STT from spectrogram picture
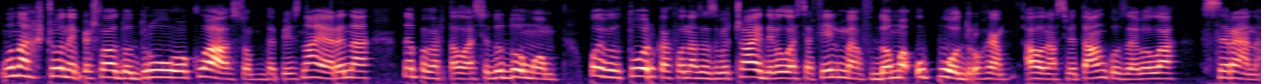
Вона щойно пішла до другого класу. Допізна Ярина не поверталася додому. По вівторках вона зазвичай дивилася фільми вдома у подруги, але на світанку завела сирена.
